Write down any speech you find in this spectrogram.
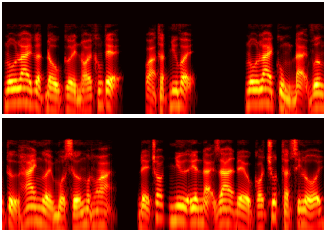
Nô lai gật đầu cười nói không tệ, quả thật như vậy. Nô lai cùng đại vương tử hai người một sướng một họa, để cho như yên đại gia đều có chút thật xin lỗi.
